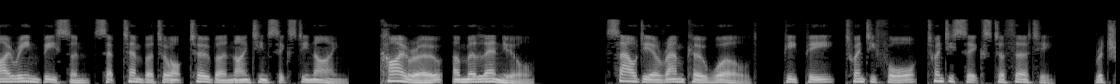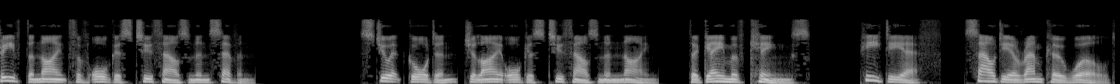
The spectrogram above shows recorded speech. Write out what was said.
Irene Beeson, September to October 1969. Cairo: A Millennial. Saudi Aramco World. pp. 24, 26 to 30. Retrieved the 9th of August 2007. Stuart Gordon, July-August 2009. The Game of Kings. PDF. Saudi Aramco World.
